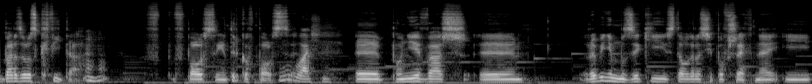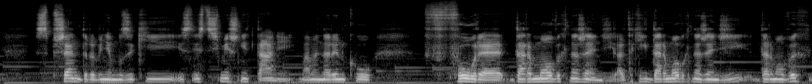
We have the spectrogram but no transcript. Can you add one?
bardzo rozkwita. Mhm w, w Polsce, nie tylko w Polsce. No właśnie. Y, ponieważ robienie muzyki stało teraz się powszechne i sprzęt do robienia muzyki jest, jest śmiesznie tani. Mamy na rynku furę darmowych narzędzi, ale takich darmowych narzędzi, darmowych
